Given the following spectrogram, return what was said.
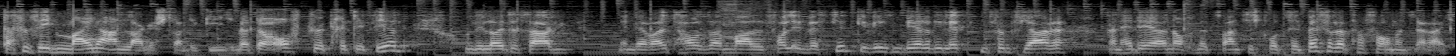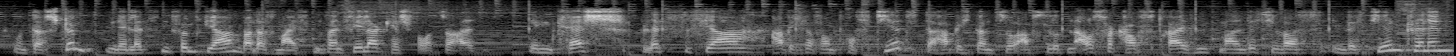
Das ist eben meine Anlagestrategie. Ich werde da oft für kritisiert und die Leute sagen, wenn der Waldhauser mal voll investiert gewesen wäre die letzten fünf Jahre, dann hätte er noch eine 20% bessere Performance erreicht. Und das stimmt. In den letzten fünf Jahren war das meistens ein Fehler, Cash vorzuhalten. Im Crash letztes Jahr habe ich davon profitiert. Da habe ich dann zu absoluten Ausverkaufspreisen mal ein bisschen was investieren können.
